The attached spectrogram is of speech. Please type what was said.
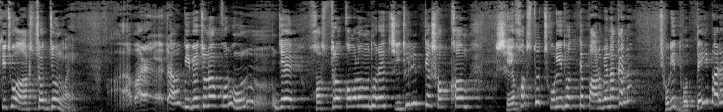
কিছু আশ্চর্য নয়। আবার এটাও বিবেচনা করুন যে হস্ত্র কমলম ধরে চিঠি লিখতে সক্ষম। সে হস্ত ছুরি ধরতে পারবে না কেন? ছুরি ধরতেই পারে।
